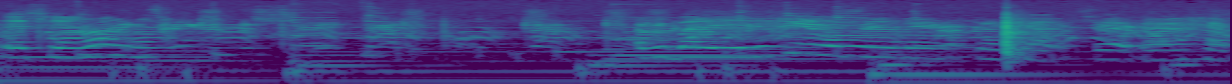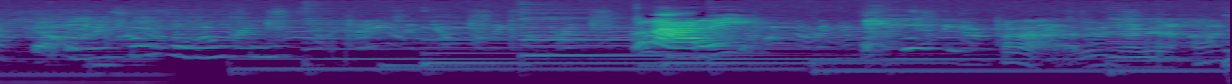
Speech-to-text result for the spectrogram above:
let's let's Everybody in here have got Kok lari? Lari, lari apa?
